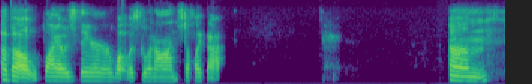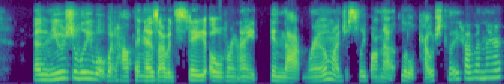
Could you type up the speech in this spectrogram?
about why I was there, what was going on, stuff like that. Um, and usually, what would happen is I would stay overnight in that room. I'd just sleep on that little couch that they have in there.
